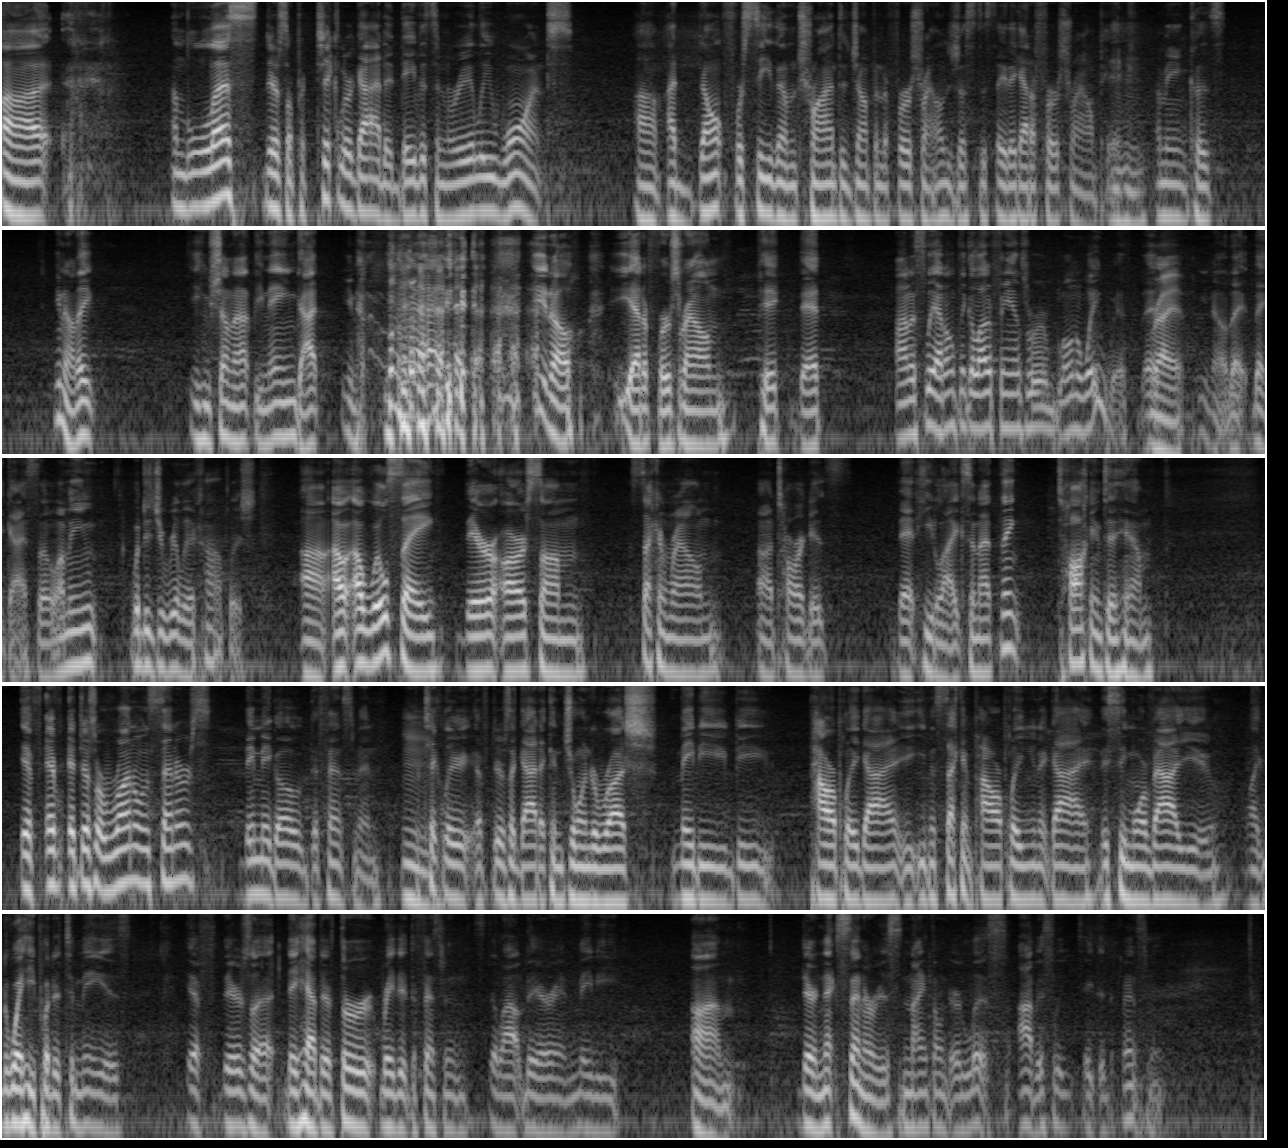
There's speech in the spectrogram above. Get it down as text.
Uh, unless there's a particular guy that Davidson really wants, um, I don't foresee them trying to jump in the first round just to say they got a first round pick. I mean, because you know they he who shall not be named got you know you know he had a first round pick that honestly I don't think a lot of fans were blown away with. That, Right. You know that that guy. So I mean, what did you really accomplish? Uh, I, I will say there are some second round uh, targets that he likes, and I think talking to him, if if, if there's a run on centers, they may go defenseman, particularly if there's a guy that can join the rush, maybe be power play guy, even second power play unit guy. They see more value. Like the way he put it to me is, if there's a they have their third rated defenseman still out there, and maybe um, their next center is ninth on their list. Obviously, you take the defenseman.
